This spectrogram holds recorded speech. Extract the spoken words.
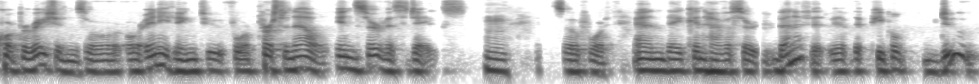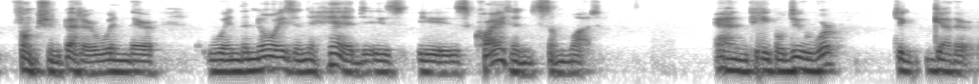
corporations or or anything to for personnel in service days. Mm. So forth, and they can have a certain benefit that people do function better when they're when the noise in the head is is quietened somewhat and people do work together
